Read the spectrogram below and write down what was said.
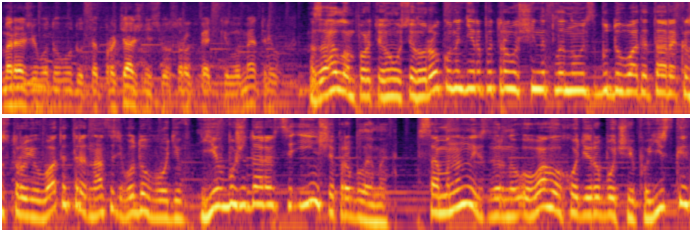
мережі водоводу. Це протяжність його 45 кілометрів. Загалом протягом усього року на Дніпропетровщині планують збудувати та реконструювати 13 водоводів. Є в Божедарівці і інші проблеми. Саме на них звернув увагу у ході робочої поїздки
